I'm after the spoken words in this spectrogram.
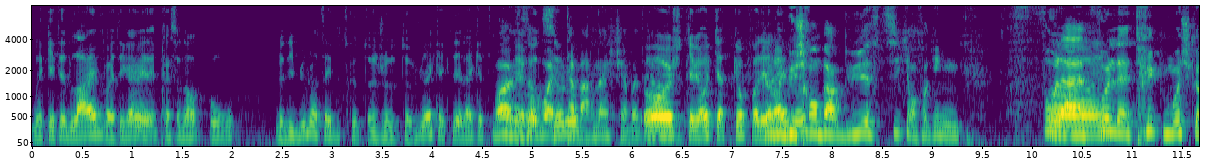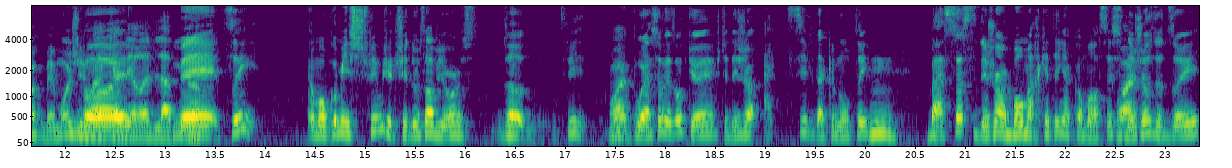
la qualité de live a été quand même impressionnante pour le début, là, t'as t'as vu la, la, caméra de ouais, tabarnak, je sais pas. Oh, ouais, j'ai une caméra 4K pour faire des les bûcherons barbus, esti, qui ont fucking full, la, full le truc. Moi, je suis comme, ben moi, j'ai ma caméra de laptop. Mais, tu sais, à mon premier stream, j'ai touché 200 viewers. Tu Ouais. pour la seule raison que j'étais déjà actif dans la communauté, Hmm. bah ça, c'est déjà un bon marketing à commencer. C'est Ouais. déjà de dire,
